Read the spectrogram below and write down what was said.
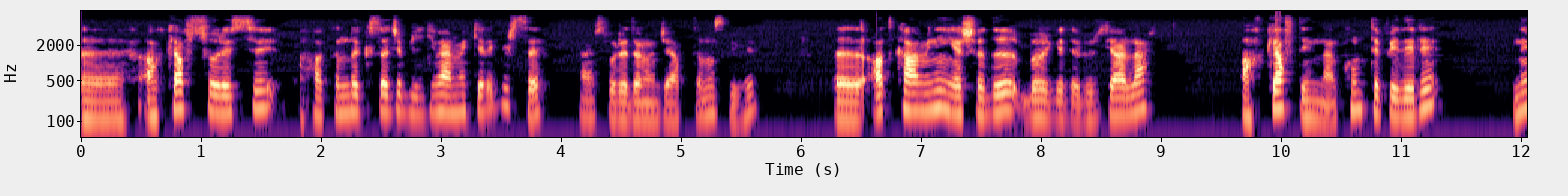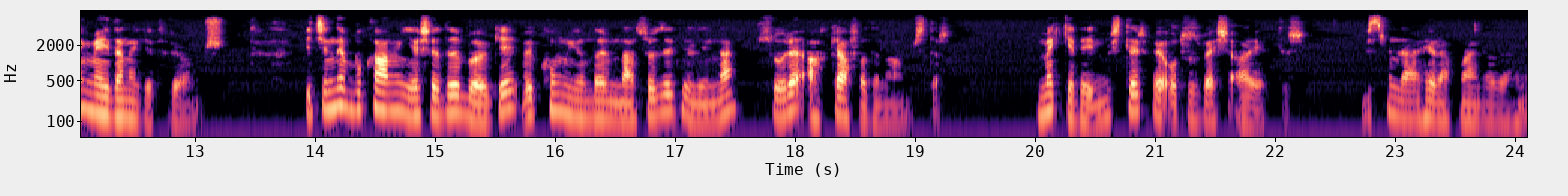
e, Ahkaf suresi hakkında kısaca bilgi vermek gerekirse, her sureden önce yaptığımız gibi, e, Ad kavminin yaşadığı bölgede rüzgarlar Ahkaf denilen kum tepelerini meydana getiriyormuş. İçinde bu kavmin yaşadığı bölge ve kum yıllarından söz edildiğinden sure Ahkaf adını almıştır. Mekke'de inmiştir ve 35 ayettir. Bismillahirrahmanirrahim.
